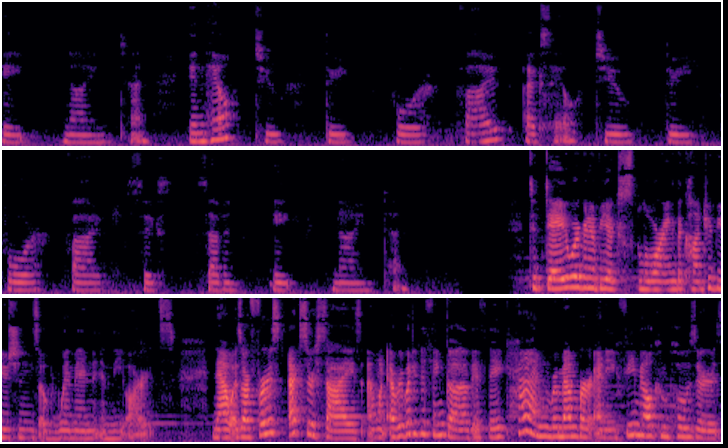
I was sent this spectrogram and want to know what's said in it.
eight, nine, ten. Inhale, two, three, four, five. Exhale, two, three, four, five, six, seven, eight, nine, ten. Today we're going to be exploring the contributions of women in the arts. Now, as our first exercise, I want everybody to think of, if they can, remember any female composers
